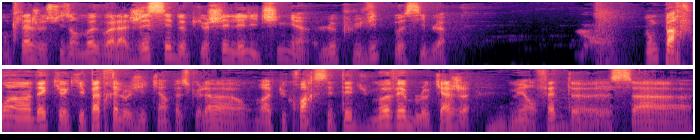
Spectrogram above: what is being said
Donc là je suis en mode, voilà, j'essaie de piocher les leeching le plus vite possible. Donc parfois un deck qui est pas très logique, hein, parce que là on aurait pu croire que c'était du mauvais blocage, mais en fait euh, ça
